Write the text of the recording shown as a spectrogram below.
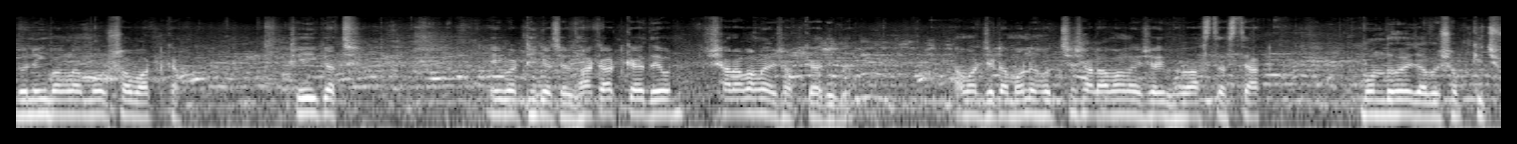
দৈনিক বাংলা মোড় সব আটকা। ঠিক আছে। এইবার ঠিক আছে, ঢাকা আটকায় দেন, সারা বাংলাদেশ আটকায় দিবে। আমার যেটা মনে হচ্ছে, সারা বাংলাদেশ এইভাবে আস্তে আস্তে আট বন্ধ হয়ে যাবে সব কিছু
